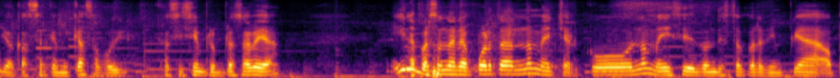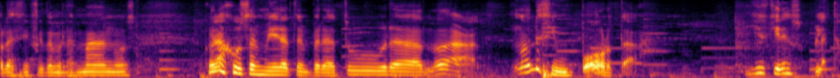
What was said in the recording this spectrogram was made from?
yo acá cerca de mi casa voy casi siempre en Plaza Vea. Y la persona de la puerta no me echa alcohol, no me dice dónde está para limpiar o para desinfectarme las manos. Con ajustes mide la temperatura, no, no les importa. Ellos quieren su plata,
